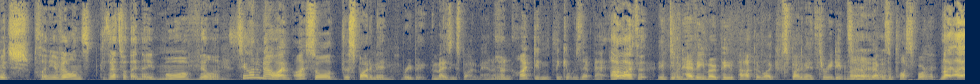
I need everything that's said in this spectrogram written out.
Which plenty of villains because that's what they need. More villains. See, I don't know. I I saw the Spider-Man reboot, Amazing Spider-Man, Yeah. and I didn't think it was that bad. I liked it. It didn't have emo Peter Parker like Spider-Man Three did, so No, that was a plus for it. No, I,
